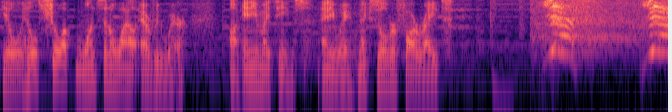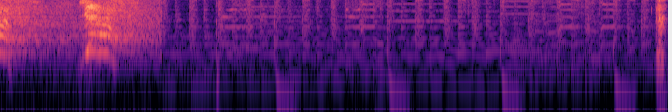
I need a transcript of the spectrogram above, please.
He'll he'll show up once in a while everywhere on any of my teams. Anyway, next silver far right. Yes! Yes! Yes!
